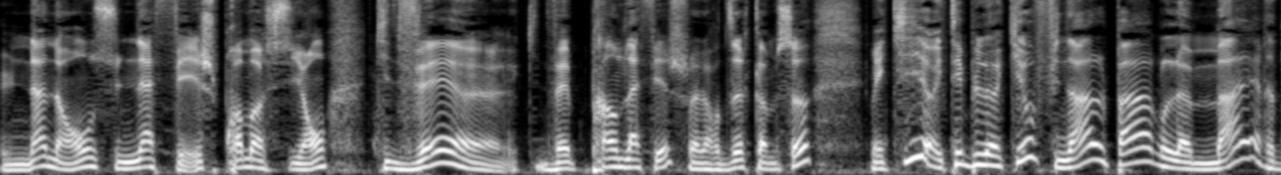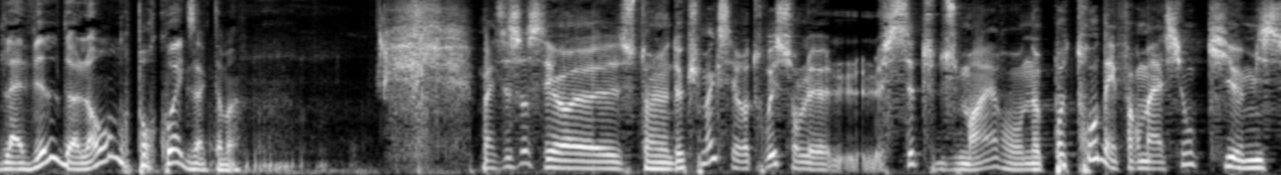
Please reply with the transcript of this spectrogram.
une annonce, une affiche, promotion qui devait euh, qui devait prendre l'affiche, je vais leur dire comme ça, mais qui a été bloquée au final par le maire de la ville de Londres. Pourquoi exactement? Ben c'est ça, c'est euh, un document qui s'est retrouvé sur le, le, site du maire. On n'a pas trop d'informations qui a mis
